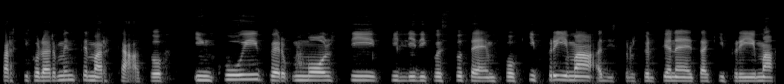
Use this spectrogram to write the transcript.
particolarmente marcato in cui per molti figli di questo tempo, chi prima ha distrutto il pianeta, chi prima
